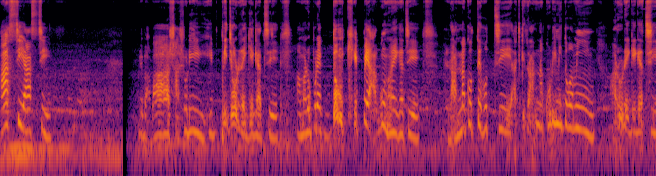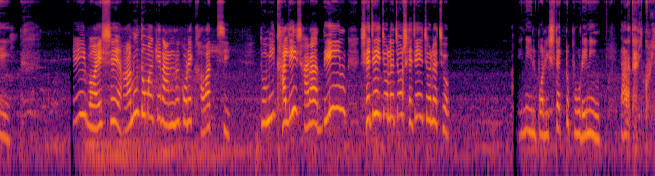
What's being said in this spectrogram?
আসছি আসছি। ওরে বাবা, শাশুড়ি হেব্বি জোর রেগে গেছে। আমার উপর একদম ক্ষেপে আগুন হয়ে গেছে। রান্না করতে হচ্ছে, আজকে রান্না করিনি তো আমি, আরও রেগে গেছি। এই বয়সে আমি তোমাকে রান্না করে খাওয়াচ্ছি। তুমি খালি সারা দিন সেজেই চলেছো সেজেই চলেছো। এই নীল পলিশটা একটু পরে নিই তাড়াতাড়ি করে।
